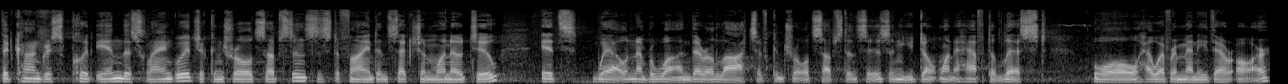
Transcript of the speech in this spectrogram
that Congress put in this language, a controlled substance is defined in Section 102, it's, well, number one, there are lots of controlled substances, and you don't want to have to list all, however many there are.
